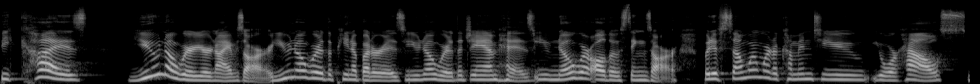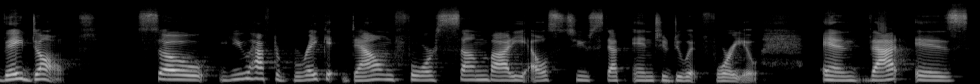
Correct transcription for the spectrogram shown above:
because you know where your knives are. You know where the peanut butter is. You know where the jam is. You know where all those things are. But if someone were to come into your house, they don't. So you have to break it down for somebody else to step in to do it for you. And that is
